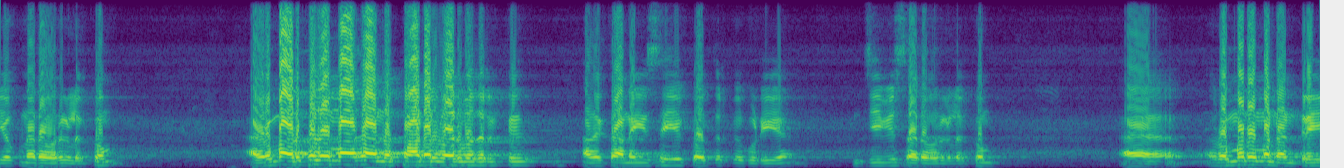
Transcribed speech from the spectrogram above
இயக்குனர் அவர்களுக்கும் அது ரொம்ப அற்புதமாக அந்த பாடல் வருவதற்கு அதற்கான இசையை கொடுத்திருக்கக்கூடிய ஜிவி சார் அவர்களுக்கும் ரொம்ப ரொம்ப நன்றி.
